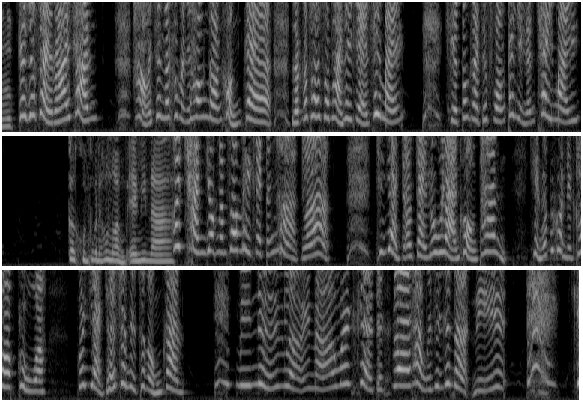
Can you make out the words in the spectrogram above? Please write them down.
อแกจะใส่ร้ายฉัน หาว่าฉันนัดเข้ามาในห้องนอนของแก แล้วก็ทอดสะพานให้แกใช่ไหม แกต้องการจะฟ้องท่านอย่างนั้นใช่ไหม ก็คุณเข้าไปในห้องนอนผมเองนี่นา ก็ฉันยกน้ำส้มให้แกตั้งหากล่ะ ฉันอยากจะเอาใจลูกหลานของท่าน เห็นว่าเป็นคนในครอบครัว ก็อยากจะให้สนิทสนมกัน มีหนึ่งเลยนะว่าแกจะกล้าทำกับฉันขนาดนี้ แก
